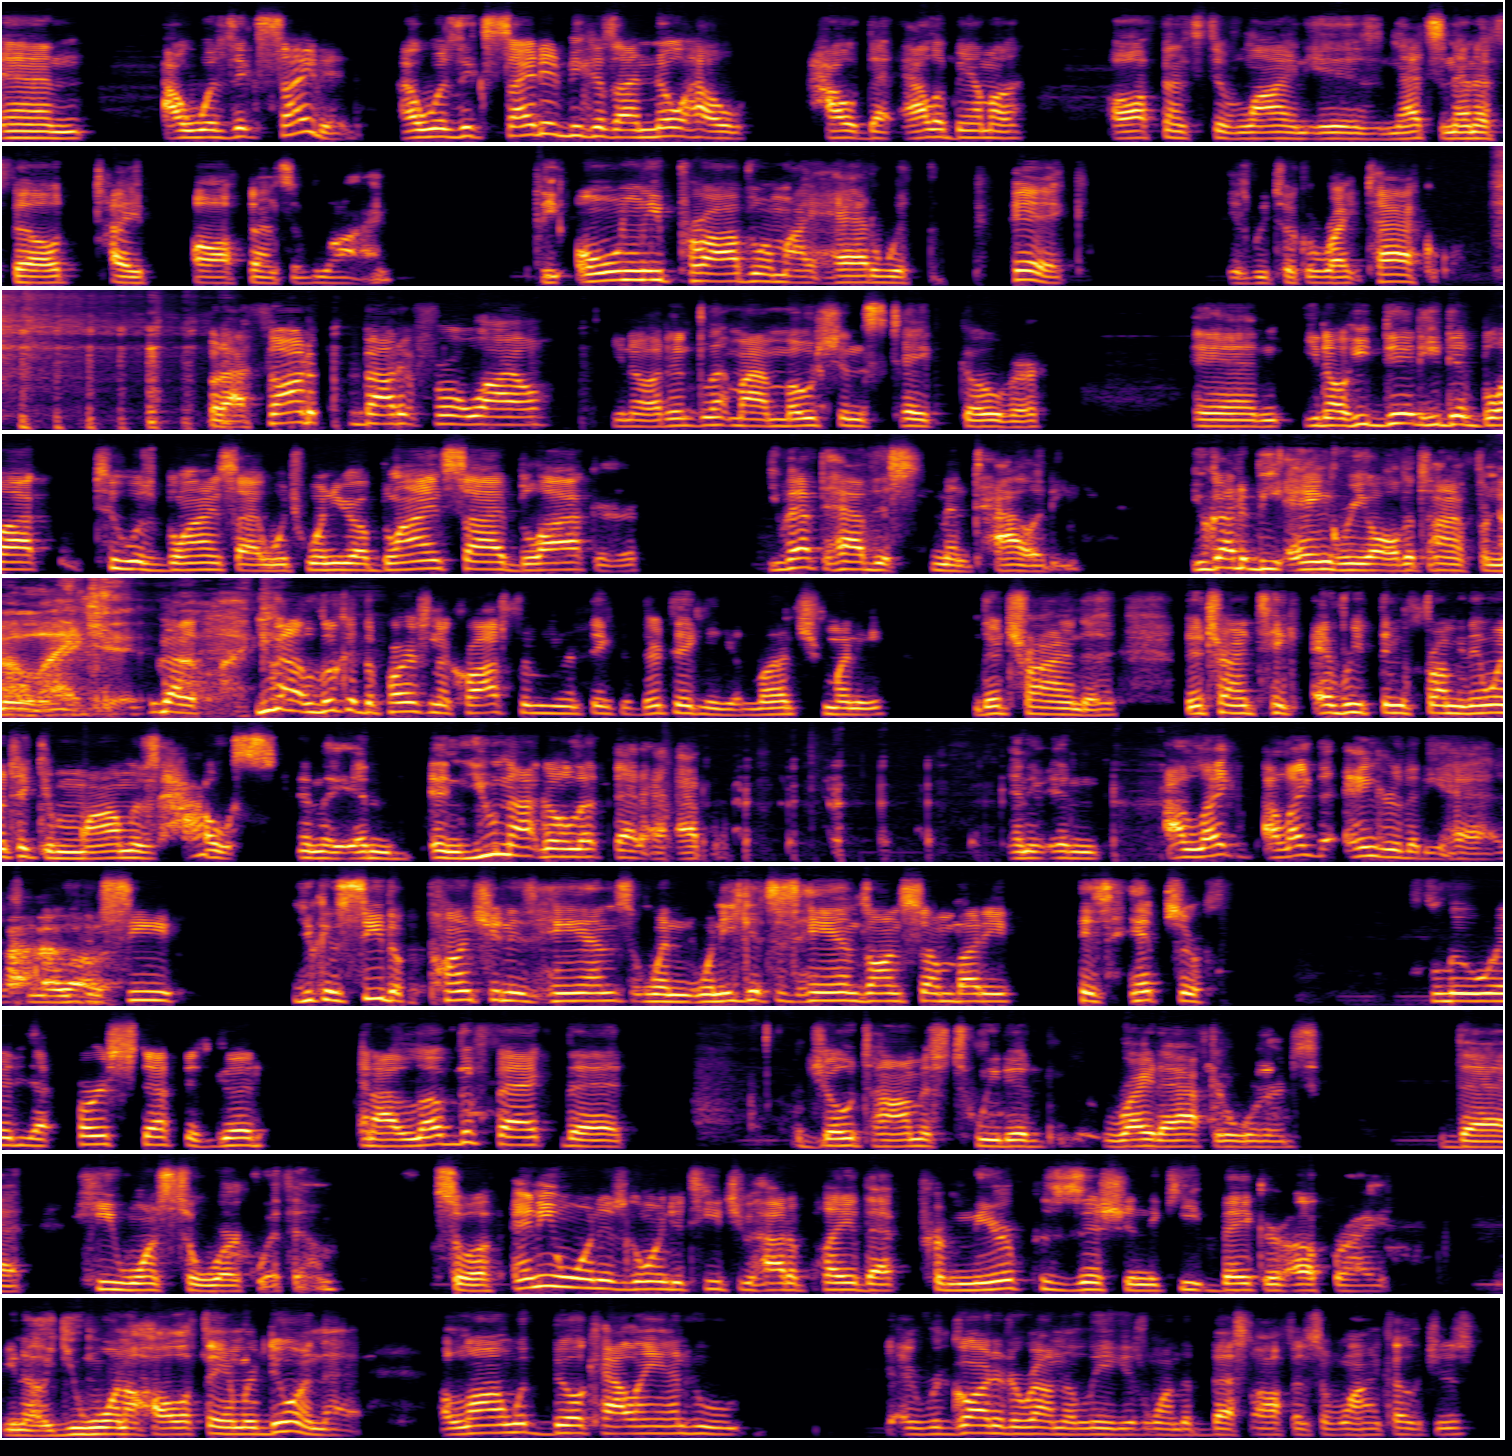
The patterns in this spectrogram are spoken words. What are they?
and I was excited. I was excited because I know how how that Alabama offensive line is, and that's an NFL type offensive line. The only problem I had with the pick is we took a right tackle. but I thought about it for a while. You know, I didn't let my emotions take over. And, you know, he did he did block Tua's blindside, which when you're a blindside blocker, you have to have this mentality. You got to be angry all the time for no I like reason. it. You got like you got to look at the person across from you and think that they're taking your lunch money, they're trying to they're trying to take everything from you. They want to take your mama's house, and they and and you not gonna let that happen. and and I like I like the anger that he has. You know, you can see you can see the punch in his hands when when he gets his hands on somebody. His hips are fluid. That first step is good, and I love the fact that Joe Thomas tweeted right afterwards that he wants to work with him. So if anyone is going to teach you how to play that premier position to keep Baker upright, you know, you want a Hall of Famer doing that. Along with Bill Callahan, who regarded around the league as one of the best offensive line coaches.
